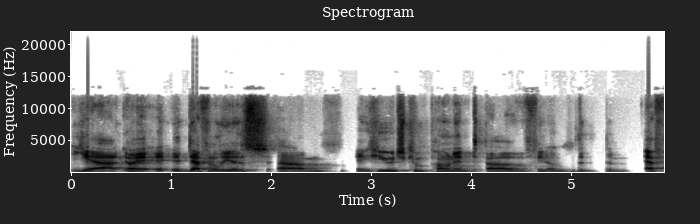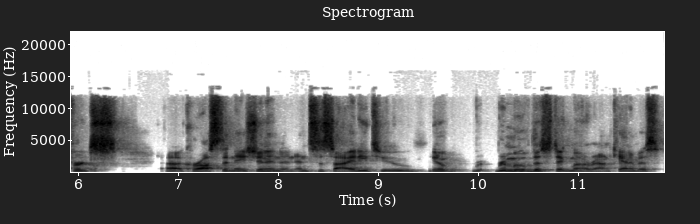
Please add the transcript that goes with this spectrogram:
Yeah, it, it definitely is um, a huge component of you know the, the efforts uh, across the nation and, and society to you know r- remove the stigma around cannabis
